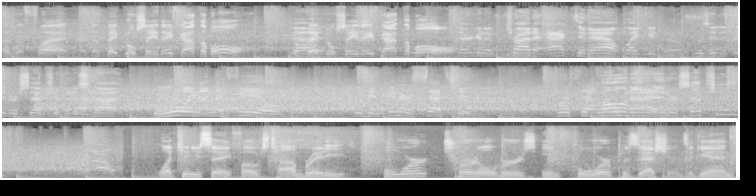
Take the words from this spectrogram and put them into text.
As a flag. The Bengals say they've got the ball. The uh, Bengals say they've got the ball. They're going to try to act it out like it yeah. was an interception, but it's not. The ruling on the field is an interception. First down. Calling that Cincinnati. an interception? Wow. What can you say, folks? Tom Brady, four turnovers in four possessions. Again,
